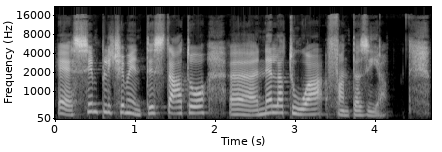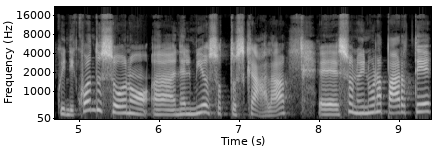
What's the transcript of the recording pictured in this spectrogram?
è semplicemente stato eh, nella tua fantasia. Quindi quando sono uh, nel mio sottoscala eh, sono in una parte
